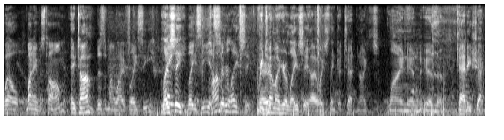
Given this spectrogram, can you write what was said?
Well, my name is Tom. Hey, Tom. This is my wife, Lacey. Lacey? Lacey, yes, Tom sir. and Lacey. Every time I hear Lacey, I always think of Ted Knight's line in, in uh, Caddyshack.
